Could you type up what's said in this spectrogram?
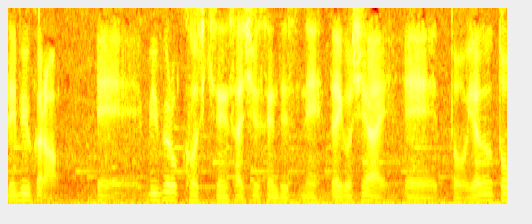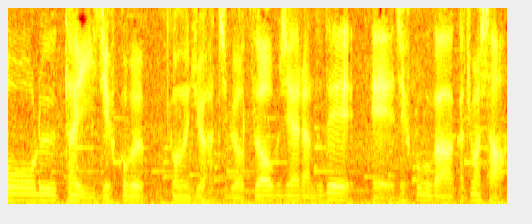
レビューから。えー、B ブロック公式戦最終戦ですね。第5試合、えーと、矢野徹対ジェフコブ。5分18秒ツアーオブジアイランドで、えー、ジェフコブが勝ちました。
